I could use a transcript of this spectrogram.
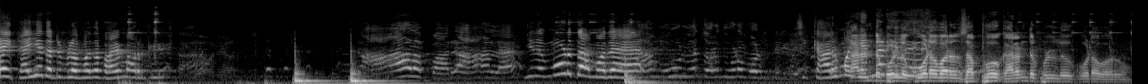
ஏய் கையை தட்டு பிள்ளை மொத பயமா இருக்கு. ஆளை பாரு ஆளை. இத மூடுதா மொத? பேர் திறந்து கூட போட்டு தெரியுது. சி, கருமம் கரண்ட் என்னடி புல்லு இது? கூட வரும் சப்பு. கரண்ட் புல்லு கூட வரும்.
